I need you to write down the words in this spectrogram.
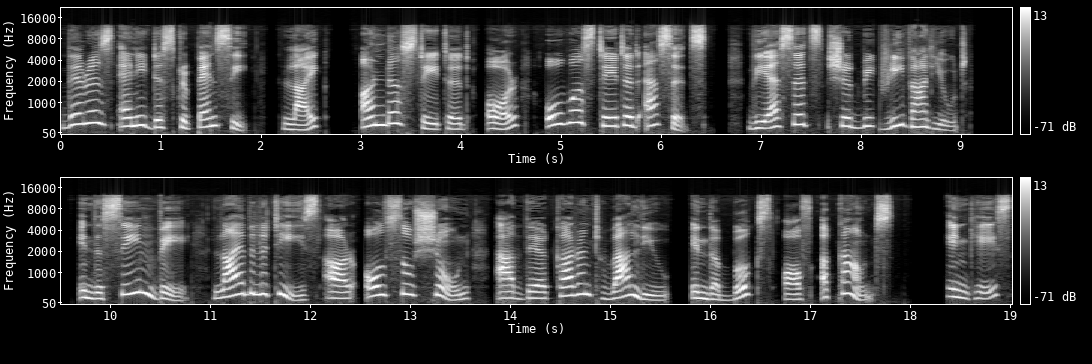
there is any discrepancy like understated or overstated assets. The assets should be revalued. In the same way, liabilities are also shown at their current value in the books of accounts. In case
